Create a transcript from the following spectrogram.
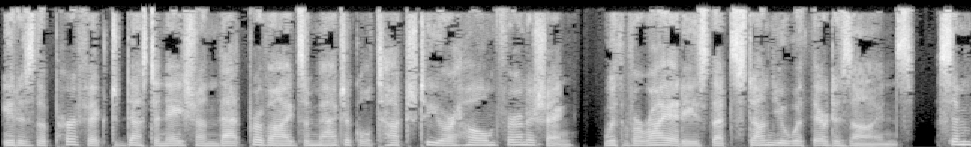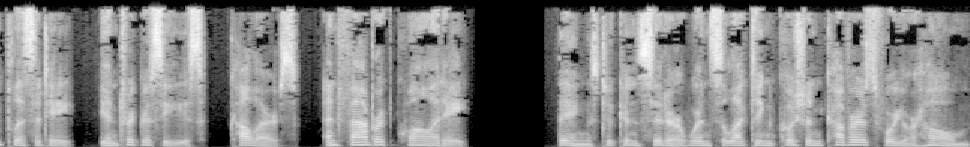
It is the perfect destination that provides a magical touch to your home furnishing, with varieties that stun you with their designs, simplicity, intricacies, colors, and fabric quality. Things to consider when selecting cushion covers for your home.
